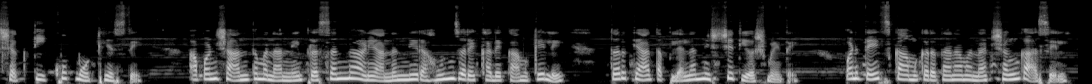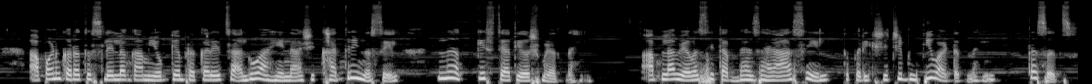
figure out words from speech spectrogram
शक्ती खूप मोठी असते. आपण शांत मनाने प्रसन्न आणि आनंदी राहून जर एखादे काम केले तर त्यात आपल्याला निश्चित यश मिळते. पण तेच काम करताना मनात शंका असेल. आपण करत असलेलं काम योग्य प्रकारे चालू आहे ना अशी खात्री नसेल नक्कीच त्यात यश मिळत नाही. आपला व्यवस्थित अभ्यास झाला असेल तर परीक्षेची भीती वाटत नाही. तसंच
